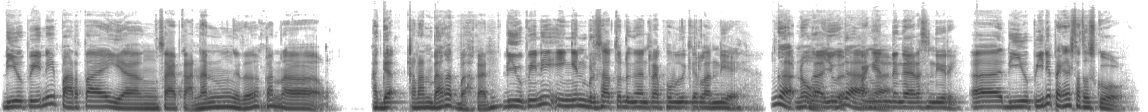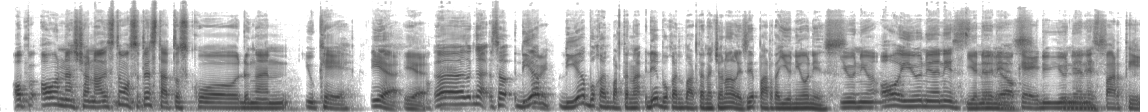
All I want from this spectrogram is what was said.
di UP ini partai yang sayap kanan gitu kan eh, agak kanan banget bahkan. Di UP ini ingin bersatu dengan Republik Irlandia ya? Enggak, no. enggak juga, pengen enggak. negara sendiri. Eh, di UP ini pengen status quo. Oh, oh nasionalis itu maksudnya status quo dengan UK ya? Iya, iya. Eh, enggak, so, dia Sorry. dia bukan partai dia bukan partai nasionalis, dia partai unionis. Union, oh. Unionist. Ya, Oke, di Unionist. unionist party.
